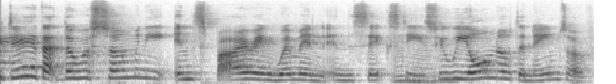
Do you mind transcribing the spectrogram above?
idea that there were so many inspiring women in the 60s Mm-hmm. who we all know the names of,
